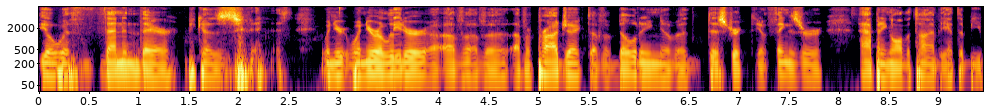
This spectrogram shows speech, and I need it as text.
deal with then and there because when you're when you're a leader of, of a of a project of a building of a district you know things are happening all the time but you have to be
